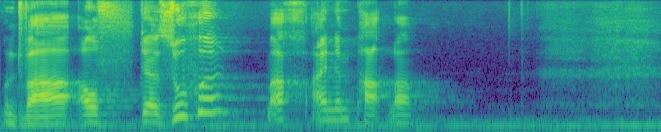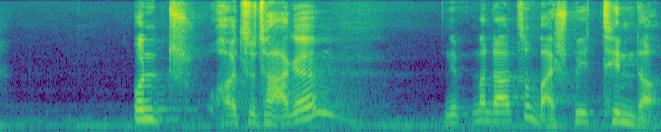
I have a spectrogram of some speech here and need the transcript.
und war auf der Suche nach einem Partner. Und heutzutage nimmt man da zum Beispiel Tinder.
